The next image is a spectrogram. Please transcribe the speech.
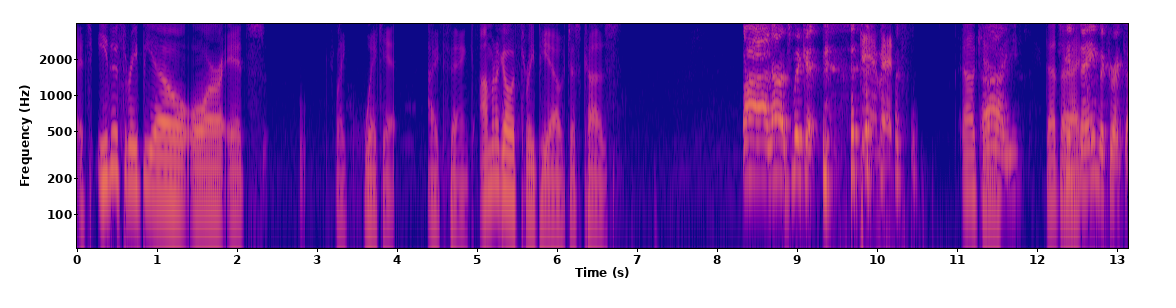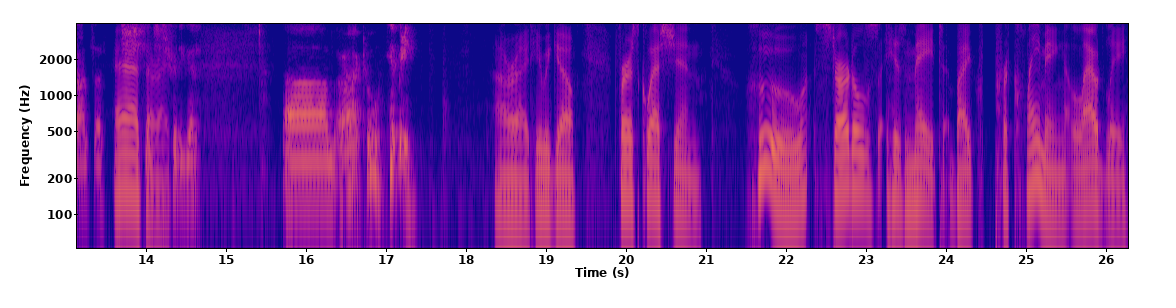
it's either 3PO or it's like Wicket, I think. I'm going to go with 3PO just cuz. Ah, no, it's Wicket. Damn it. Okay. ah, you that's all did name the correct answer. That's all right. Pretty good. Um, all right, cool. Hit me. All right, here we go. First question Who startles his mate by proclaiming loudly,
